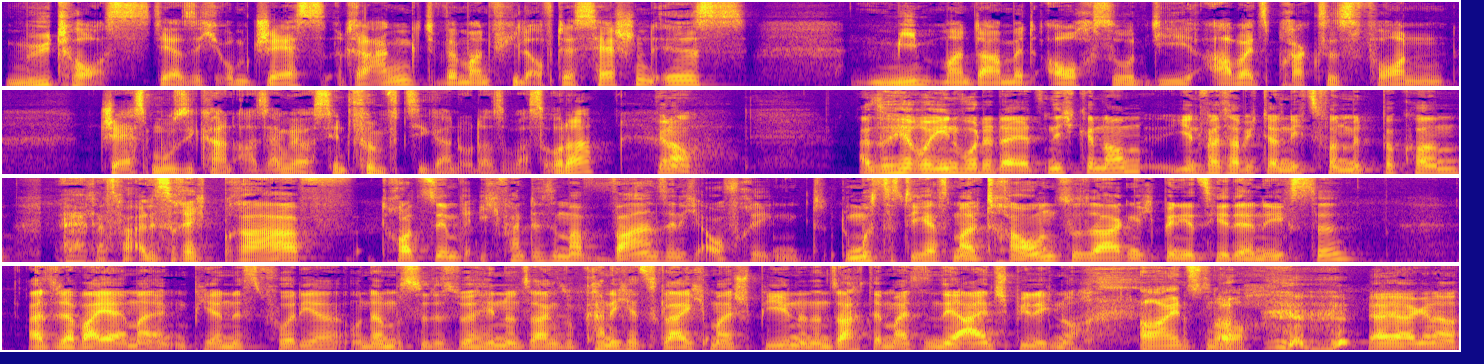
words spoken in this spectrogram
Mythos, der sich um Jazz rankt. Wenn man viel auf der Session ist, mimt man damit auch so die Arbeitspraxis von Jazzmusikern, also sagen wir aus den 50ern oder sowas, oder? Genau. Also Heroin wurde da jetzt nicht genommen. Jedenfalls habe ich da nichts von mitbekommen. Äh, das war alles recht brav. Trotzdem, ich fand es immer wahnsinnig aufregend. Du musstest dich erstmal trauen zu sagen, ich bin jetzt hier der Nächste. Also da war ja immer ein Pianist vor dir und dann musst du das so hin und sagen, so kann ich jetzt gleich mal spielen und dann sagt er meistens, nee, eins spiele ich noch. Eins noch. ja, ja, genau.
